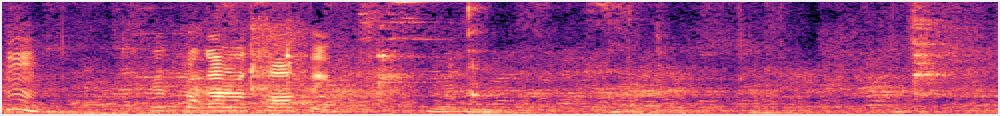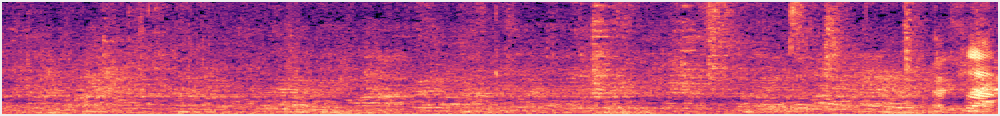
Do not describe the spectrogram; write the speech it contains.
Hmm. Good pagkala coffee. The flat.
